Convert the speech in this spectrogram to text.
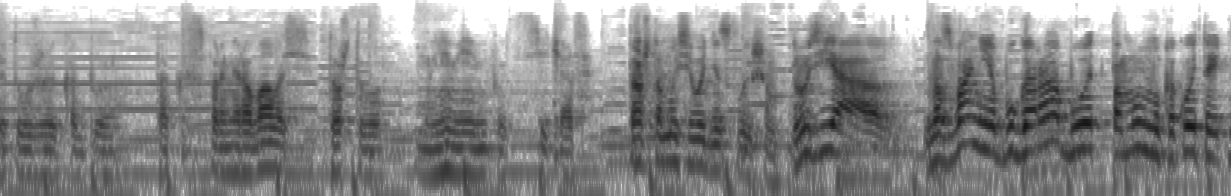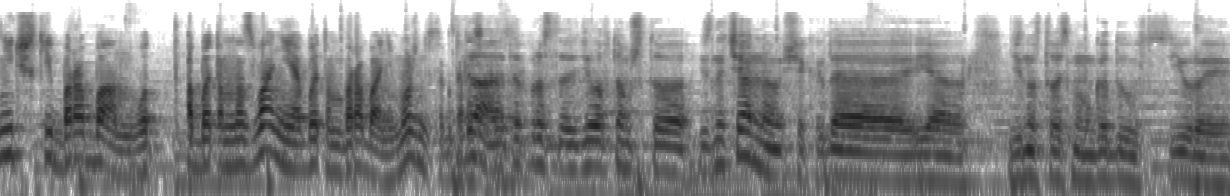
это уже как бы так сформировалось то, что мы имеем вот сейчас. То, что мы сегодня слышим. Друзья, название Бугара будет, по-моему, какой-то этнический барабан. Вот об этом названии, об этом барабане можно тогда да, рассказать? Да, это просто дело в том, что изначально вообще, когда я в 98 году с Юрой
